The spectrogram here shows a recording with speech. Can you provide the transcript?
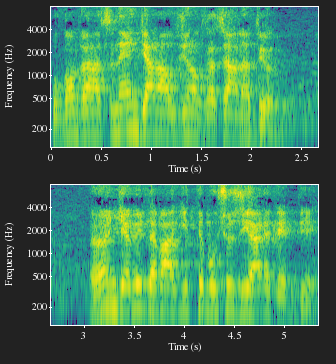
Bu konferansın en can alıcı noktası anlatıyorum. Önce bir defa gitti Bush'u ziyaret etti.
